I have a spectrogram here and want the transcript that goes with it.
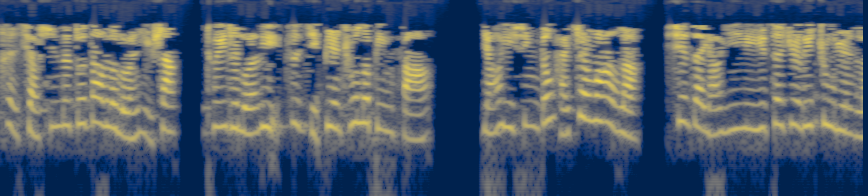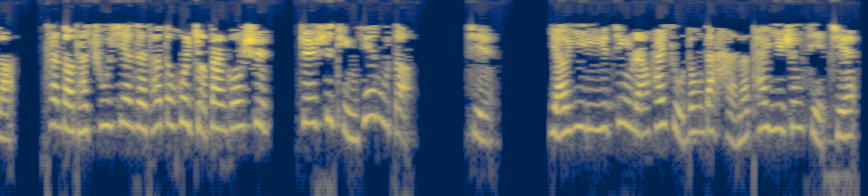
很小心的坐到了轮椅上。推着轮椅自己便出了病房，姚一新都还真忘了，现在姚依依在这里住院了。看到他出现在他的会者办公室，真是挺厌恶的。姐，姚依依竟然还主动的喊了他一声姐姐。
